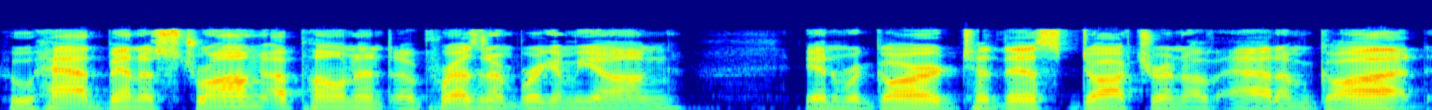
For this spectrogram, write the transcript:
who had been a strong opponent of President Brigham Young in regard to this doctrine of Adam God.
